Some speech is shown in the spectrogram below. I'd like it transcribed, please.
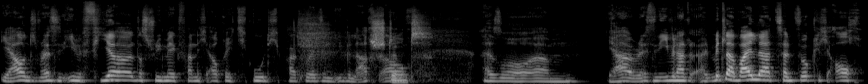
ja, und Resident Evil 4, das Remake fand ich auch richtig gut. Ich mag Resident Evil 8 Stimmt. auch. Also, ähm, ja, Resident Evil hat halt mittlerweile hat es halt wirklich auch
